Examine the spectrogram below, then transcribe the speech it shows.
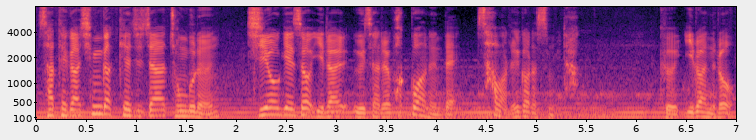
사태가 심각해지자 정부는 지역에서 일할 의사를 확보하는 데 사활을 걸었습니다. 그 일환으로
